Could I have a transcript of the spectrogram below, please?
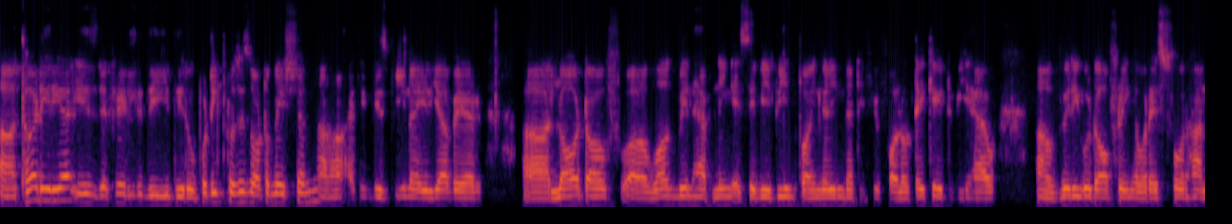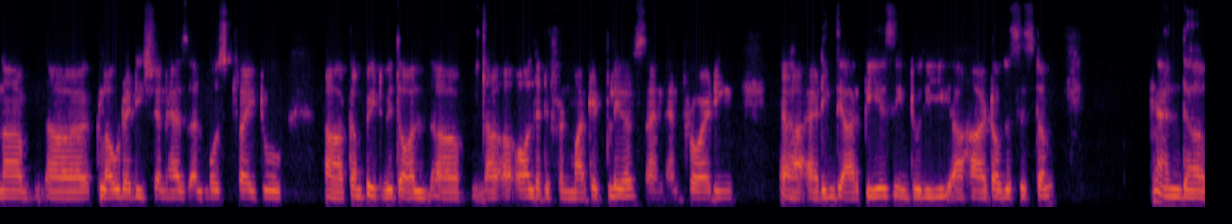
Uh, third area is definitely the, the robotic process automation. Uh, I think this has been an area where a uh, lot of uh, work been happening. SAP been pioneering that if you follow TechEd, we have a very good offering. Our S4 HANA uh, Cloud Edition has almost tried to uh, compete with all all the different market players and, and providing adding the RPAs into the heart of the system and uh,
